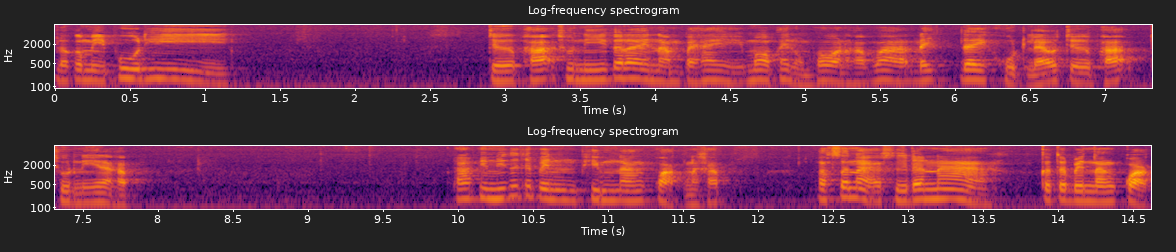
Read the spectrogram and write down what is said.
แล้วก็มีผู้ที่เจอพระชุดนี้ก็ได้นำไปให้มอบให้หลวงพ่อนะครับ ว่าได้ได้ขุดแล้วเจอพระชุดนี้นะครับ พระพิมพ์นี้ก็จะเป็นพิมพ์นางกวักนะครับ ลักษณะก็คือด้านหน้าก็จะเป็นนางกวัก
